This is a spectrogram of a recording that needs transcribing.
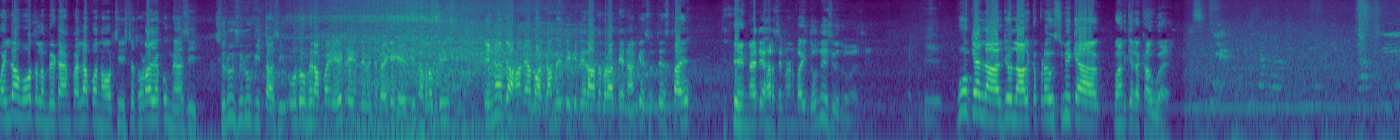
ਪਹਿਲਾਂ ਬਹੁਤ ਲੰਬੇ ਟਾਈਮ ਪਹਿਲਾਂ ਆਪਾਂ ਨਾਰਥ ਈਸਟ ਥੋੜਾ ਜਿਹਾ ਘੁੰਮਿਆ ਸੀ ਸ਼ੁਰੂ ਸ਼ੁਰੂ ਕੀਤਾ ਸੀ ਉਦੋਂ ਫਿਰ ਆਪਾਂ ਇਹ ਟ੍ਰੇਨ ਦੇ ਵਿੱਚ ਬਹਿ ਕੇ ਗਏ ਸੀ ਮਤਲਬ ਵੀ ਇਹਨਾਂ ਚਾਹਾਂ ਦੇ ਬਾਗਾਂ ਵਿੱਚ ਦੀ ਕਿਤੇ ਰਾਤ ਬਰਾਤੇ ਲੰਘੇ ਸੁੱਤੇ ਸਤਾਏ ਤੇ ਮੈਂ ਤੇ ਹਰਸਿਮਰਨ ਬਾਈ ਦੋਨੇ ਸੀ ਉਦੋਂ ਅਸੀਂ ਤੇ वो क्या लाल जो लाल कपड़ा है, उसमें क्या बांध के रखा हुआ है जब ये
